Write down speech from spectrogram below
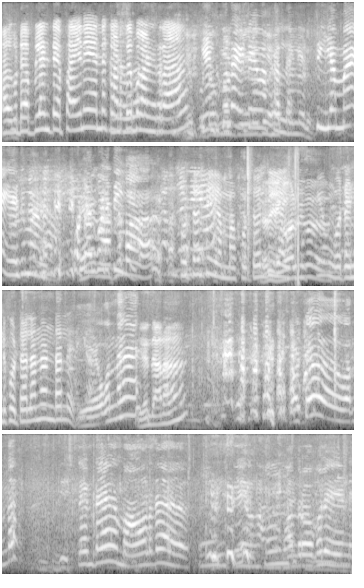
అదిగో డబ్బులు అంటే పైన ఏమన్నా కడితే బాగుంటారా తీయమ్మా ఏది ఫోటోలు కూడా తీయ ఫోటోలు తీయమ్మా ఫోటోలు తీయ ఓ రెండు ఫోటోలు అని ఉండాలి. ఏమన్నా? వంద దిష్టి అంటే మామూలుగా వంద రూపాయలు వేయండి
